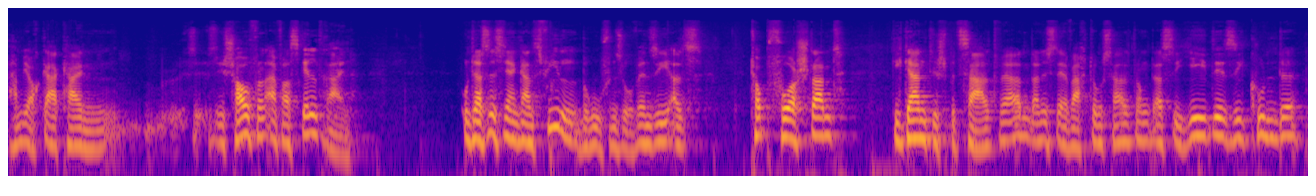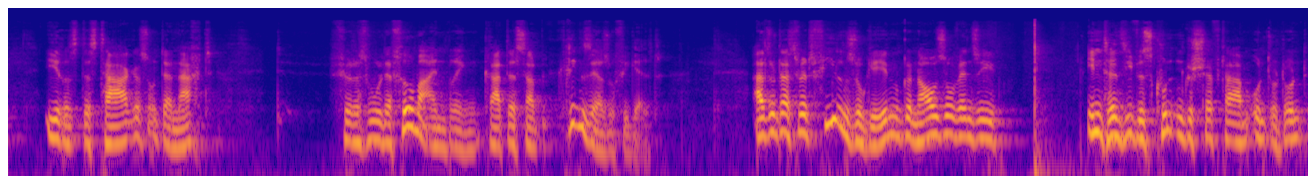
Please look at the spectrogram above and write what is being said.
haben ja auch gar keinen, Sie schaufeln einfach das Geld rein. Und das ist ja in ganz vielen Berufen so. Wenn Sie als Top-Vorstand gigantisch bezahlt werden, dann ist die Erwartungshaltung, dass sie jede Sekunde ihres des Tages und der Nacht für das Wohl der Firma einbringen. Gerade deshalb kriegen sie ja so viel Geld. Also das wird vielen so gehen. genauso, wenn sie intensives Kundengeschäft haben und, und, und,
